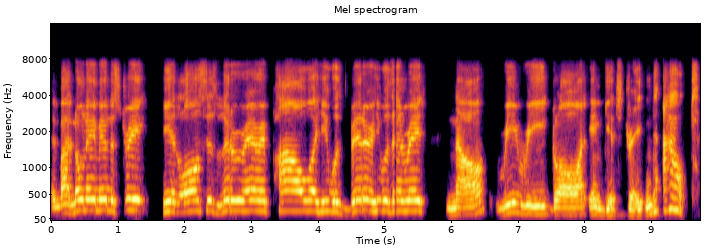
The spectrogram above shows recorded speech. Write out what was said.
and by no name in the street, he had lost his literary power. He was bitter. He was enraged. Now reread Glaude and get straightened out.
